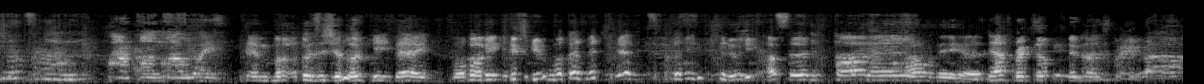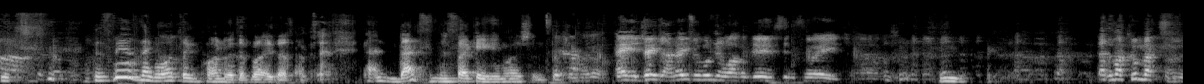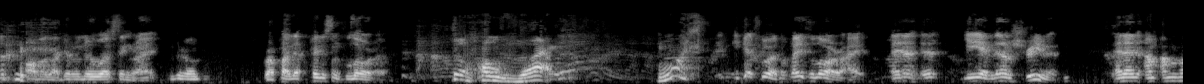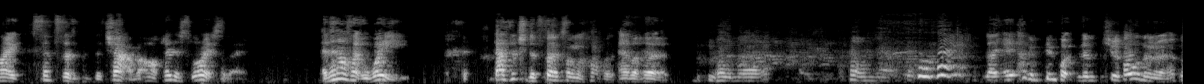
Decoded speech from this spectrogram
Your time. I'm on my way. Timbo, this is your lucky day. Boy, if you want to get to the after the party. I want to be here. Up. Timbo's bricked up. This feels like watching porn with the boys or something. That, that's the fucking emotions. Hey, Jake, I know you've been wondering what I've been doing since new age. Uh, That's my comeback song. Oh my god, you don't know the worst thing, right? Bro, I play, that, play this song for Laura. Oh, what? What? It gets worse. I play it for Laura, right? And then, uh, yeah, but then I'm streaming. And then I'm, I'm like, said to the, the chat, I'm like, oh, I played this for Laura yesterday. And then I was like, wait, that's literally the first song that Hop has ever heard. Oh no. Oh no. like, I I can pinpoint them. She was holding her.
